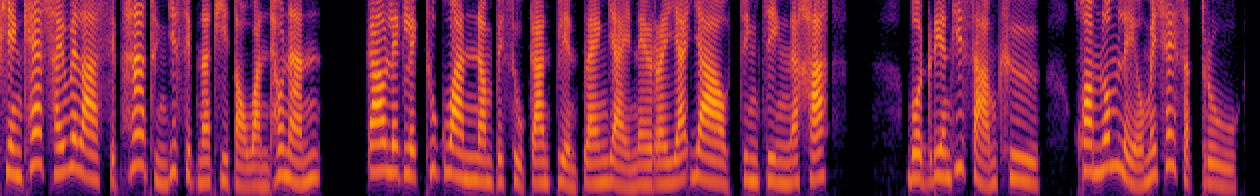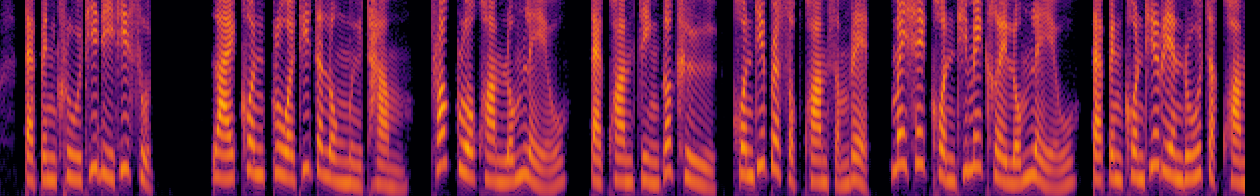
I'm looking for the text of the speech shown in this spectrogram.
เพียงแค่ใช้เวลา 15-20 นาทีต่อวันเท่านั้น ก้าวเล็กๆ ทุกวันนำไปสู่การเปลี่ยนแปลงใหญ่ในระยะยาวจริง ๆ นะคะ บทเรียนที่ 3 คือ ความล้มเหลวไม่ใช่ศัตรู แต่เป็นครูที่ดีที่สุด หลายคนกลัวที่จะลงมือทำ เพราะกลัวความล้มเหลว แต่ความจริงก็คือ คนที่ประสบความสำเร็จ ไม่ใช่คนที่ไม่เคยล้มเหลว แต่เป็นคนที่เรียนรู้จากความ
